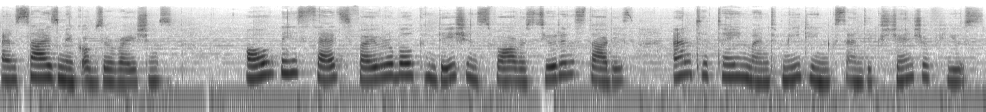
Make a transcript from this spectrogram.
and seismic observations. All this sets favorable conditions for our student studies, entertainment, meetings, and exchange of views.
